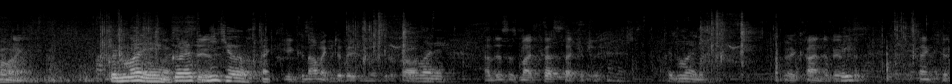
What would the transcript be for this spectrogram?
Good morning. Nice Good to to meet you. Thank you. Economic Division of the Good morning. And this is my press secretary. Good morning. Very kind of you. Thank you.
